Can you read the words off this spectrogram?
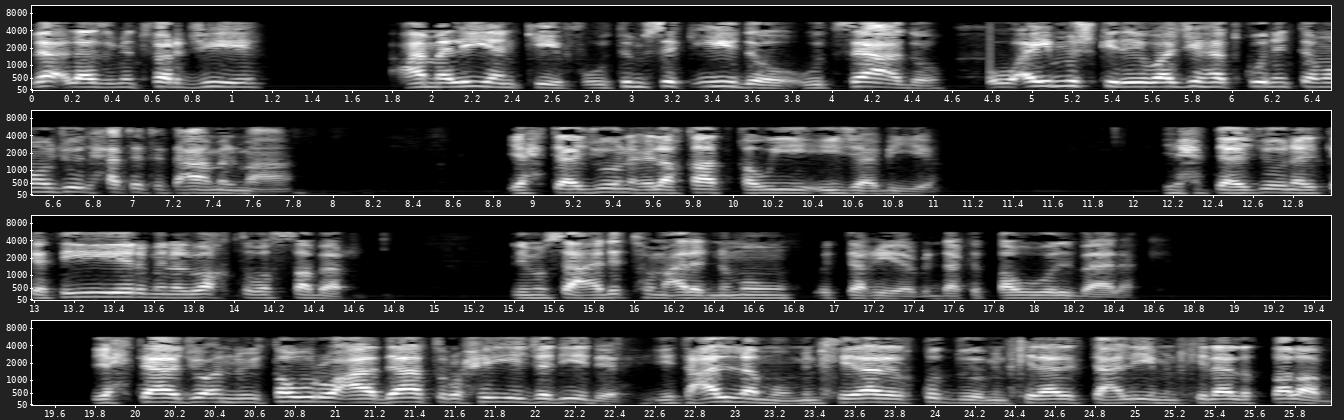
لا لازم تفرجيه عمليا كيف وتمسك إيده وتساعده. وأي مشكلة يواجهها تكون أنت موجود حتى تتعامل معه. يحتاجون علاقات قوية إيجابية. يحتاجون الكثير من الوقت والصبر لمساعدتهم على النمو والتغيير. بدك تطول بالك. يحتاجوا أنه يطوروا عادات روحية جديدة يتعلموا من خلال القدوة من خلال التعليم من خلال الطلب.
